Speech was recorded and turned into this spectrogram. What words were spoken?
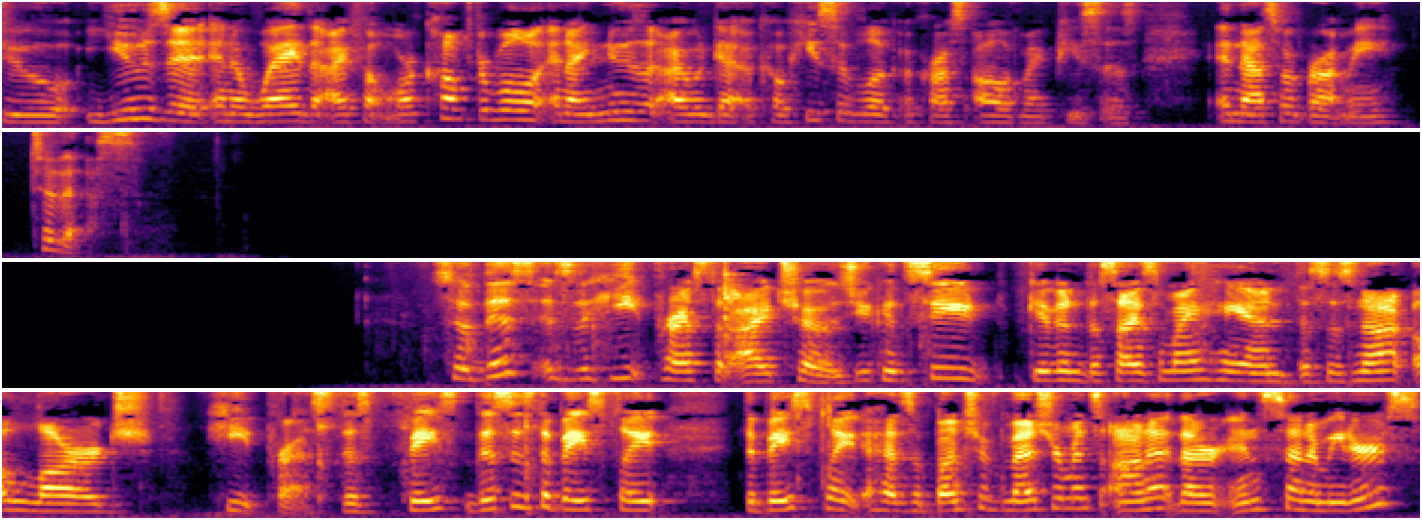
to use it in a way that I felt more comfortable and I knew that I would get a cohesive look across all of my pieces. And that's what brought me to this. So this is the heat press that I chose. You can see, given the size of my hand, this is not a large heat press. This base, this is the base plate. The base plate has a bunch of measurements on it that are in centimeters.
